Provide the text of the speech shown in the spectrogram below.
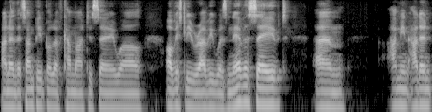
I know that some people have come out to say, well, Obviously, Ravi was never saved. Um, I mean, I don't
